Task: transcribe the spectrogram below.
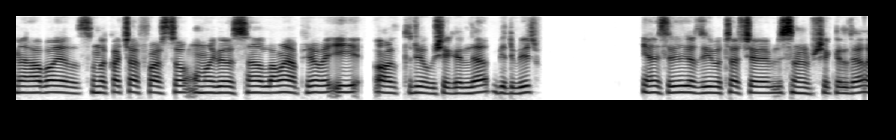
merhaba yazısında kaç harf varsa ona göre sınırlama yapıyor ve i artırıyor bu şekilde bir bir. Yani siz yazıyı ters çevirebilirsiniz bu şekilde.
